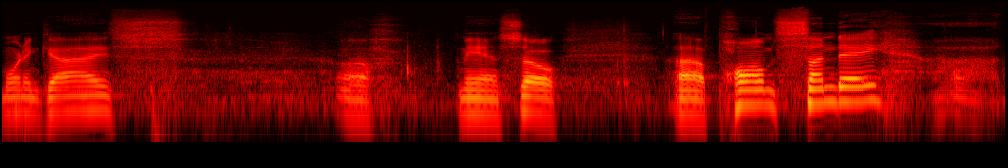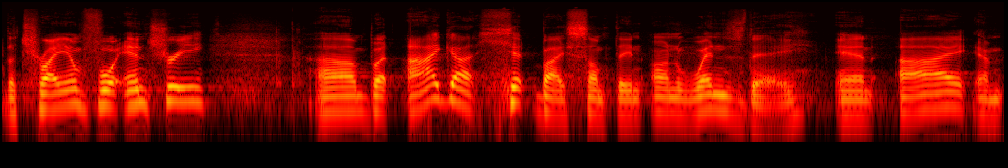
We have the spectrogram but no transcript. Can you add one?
Morning, guys. Oh, man, so uh, Palm Sunday, uh, the triumphal entry. Um, but I got hit by something on Wednesday, and I am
